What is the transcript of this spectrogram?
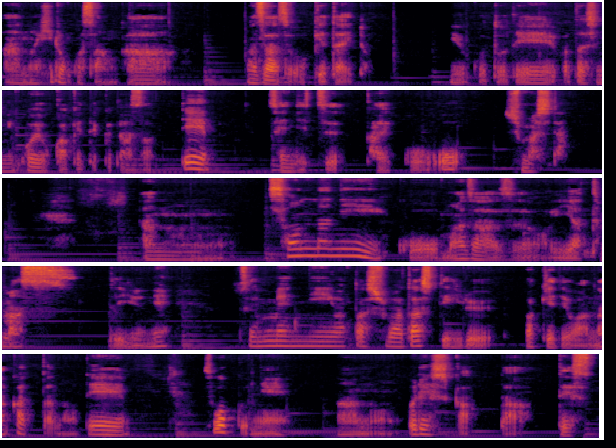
あの、ひろこさんがマザーズを受けたいということで、私に声をかけてくださって、先日開講をしました。あの、そんなに、こう、マザーズをやってますっていうね、前面に私は出しているわけではなかったので、すごくね、あの、嬉しかったです。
